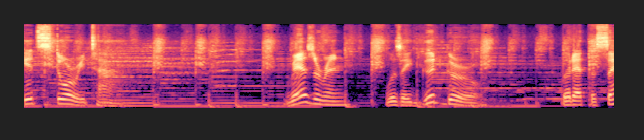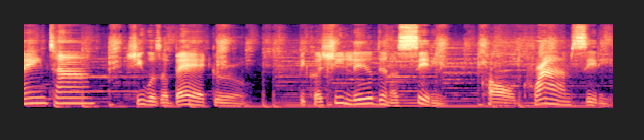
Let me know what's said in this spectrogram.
It's story time. Resurren was a good girl, but at the same time, she was a bad girl because she lived in a city called Crime City.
